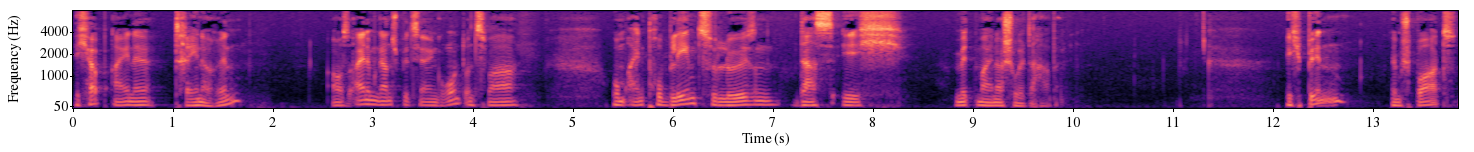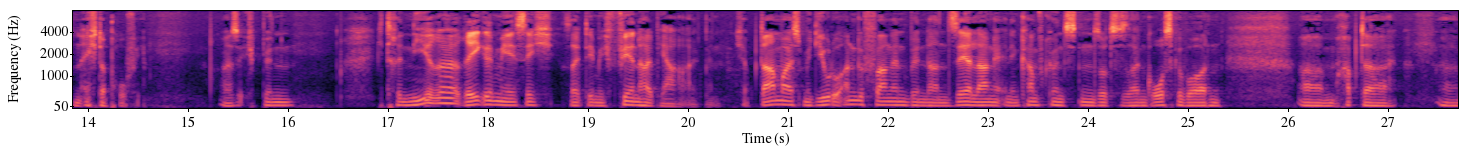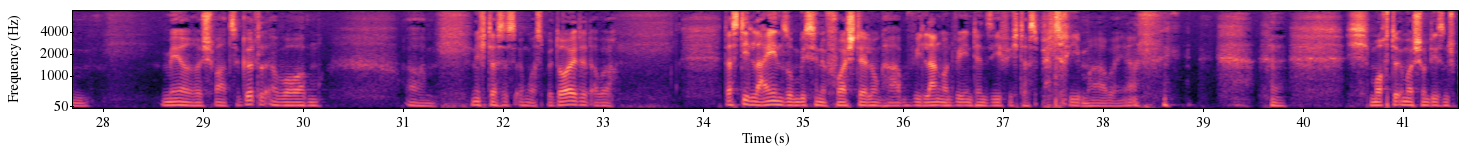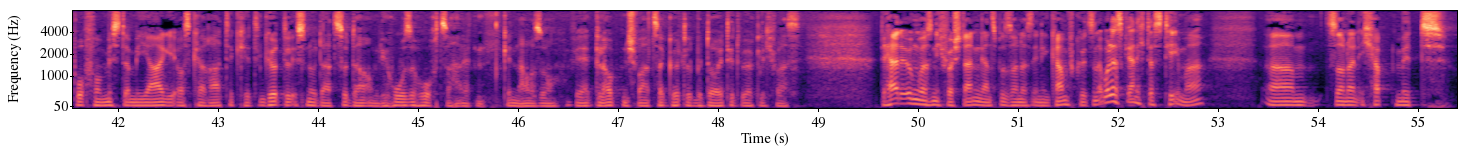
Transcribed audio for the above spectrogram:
Ich habe eine Trainerin aus einem ganz speziellen Grund und zwar um ein Problem zu lösen, das ich mit meiner Schulter habe. Ich bin im Sport ein echter Profi. Also ich bin, ich trainiere regelmäßig, seitdem ich viereinhalb Jahre alt bin. Ich habe damals mit Judo angefangen, bin dann sehr lange in den Kampfkünsten sozusagen groß geworden, ähm, habe da ähm, mehrere schwarze Gürtel erworben. Ähm, nicht, dass es irgendwas bedeutet, aber dass die Laien so ein bisschen eine Vorstellung haben, wie lang und wie intensiv ich das betrieben habe, ja. Ich mochte immer schon diesen Spruch von Mr. Miyagi aus Karate Kid. Gürtel ist nur dazu da, um die Hose hochzuhalten. Genauso. Wer glaubt, ein schwarzer Gürtel bedeutet wirklich was. Der hat irgendwas nicht verstanden, ganz besonders in den Kampfkürzen. Aber das ist gar nicht das Thema, ähm, sondern ich habe mit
